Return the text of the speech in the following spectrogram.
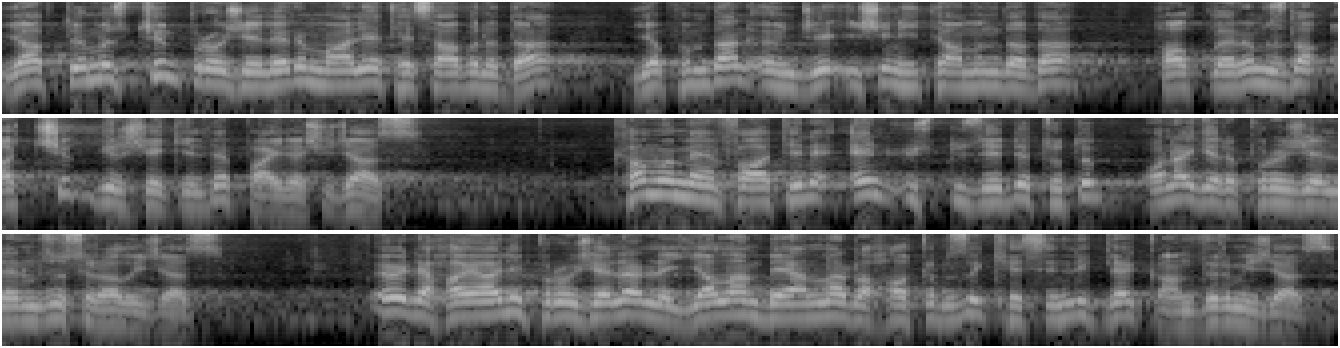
Yaptığımız tüm projelerin maliyet hesabını da yapımdan önce işin hitamında da halklarımızla açık bir şekilde paylaşacağız. Kamu menfaatini en üst düzeyde tutup ona göre projelerimizi sıralayacağız. Öyle hayali projelerle, yalan beyanlarla halkımızı kesinlikle kandırmayacağız.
